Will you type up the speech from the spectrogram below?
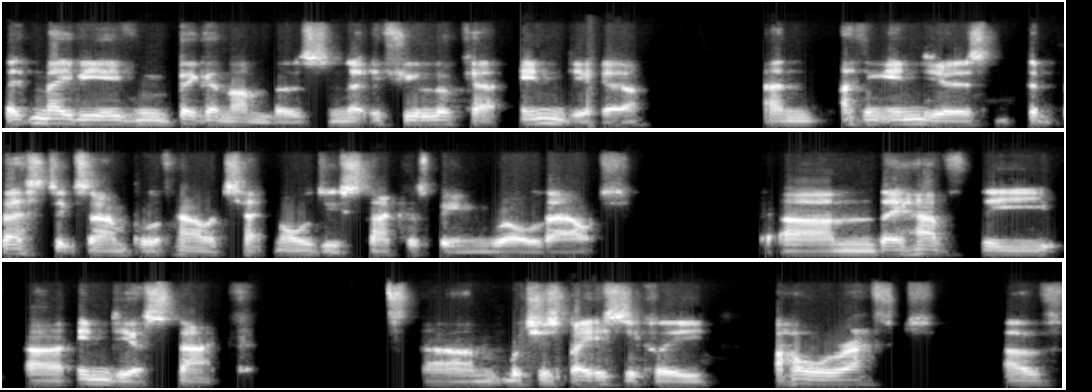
It may be even bigger numbers. And if you look at India, and I think India is the best example of how a technology stack has been rolled out. Um, they have the uh, India stack, um, which is basically a whole raft of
